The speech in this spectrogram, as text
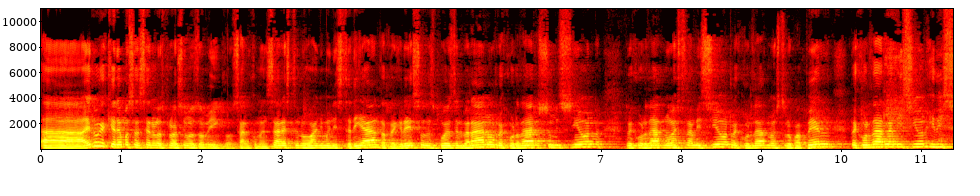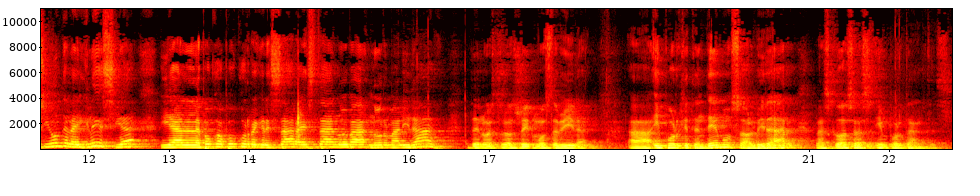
Uh, es lo que queremos hacer en los próximos domingos. Al comenzar este nuevo año ministerial, de regreso después del verano, recordar su misión, recordar nuestra misión, recordar nuestro papel, recordar la misión y visión de la iglesia y al poco a poco regresar a esta nueva normalidad de nuestros ritmos de vida. Uh, y porque tendemos a olvidar las cosas importantes.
